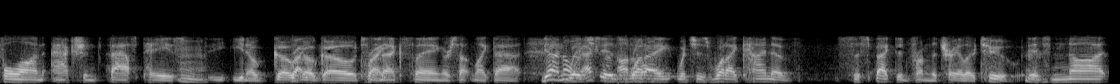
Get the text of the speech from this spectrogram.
full on action fast paced Mm. you know go Right. go go to Right. the next thing or something like that Yeah, no, which is what. I which is what I kind of suspected from the trailer too Mhm. it's not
